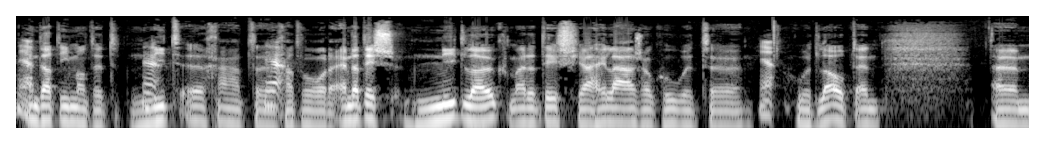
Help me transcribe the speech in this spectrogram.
Ja. En dat iemand het Ja. niet eh, gaat, eh, Ja. gaat worden. En dat is niet leuk, maar dat is ja, helaas ook hoe het, eh, hoe het loopt. En ehm,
